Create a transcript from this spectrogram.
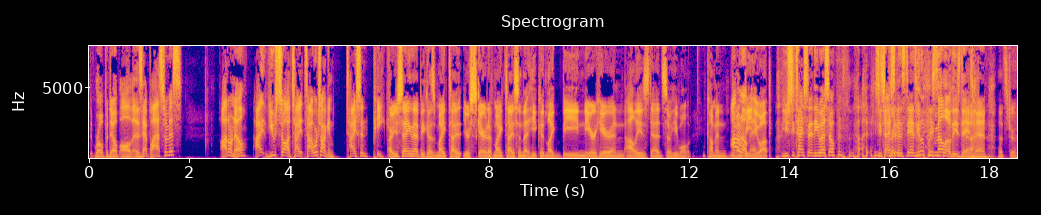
The rope a dope. All that. Is that blasphemous? I don't know. I you saw Ty, Ty. We're talking Tyson peak. Are you saying that because Mike Ty- you're scared of Mike Tyson that he could like be near here and Ali is dead so he won't come and you I don't know, beat man. you up? You see Tyson at the U.S. Open? you see Tyson pretty- in the stands? He look pretty mellow these days, Yeah, man. That's true.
